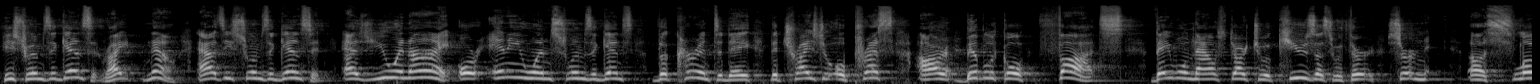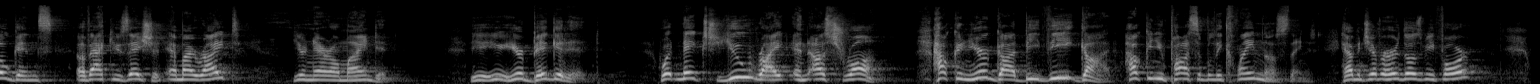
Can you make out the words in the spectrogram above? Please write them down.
He swims against it, right? Now, as he swims against it, as you and I or anyone swims against the current today that tries to oppress our biblical thoughts, they will now start to accuse us with certain uh, slogans of accusation. Am I right? You're narrow minded, you're bigoted. What makes you right and us wrong? How can your God be the God? How can you possibly claim those things? Haven't you ever heard those before?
